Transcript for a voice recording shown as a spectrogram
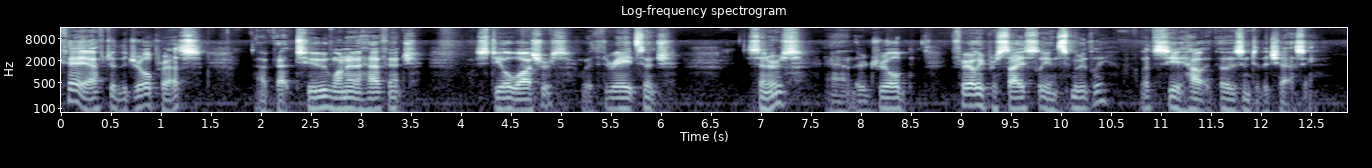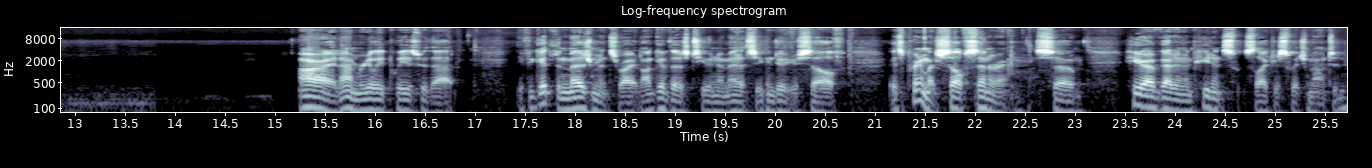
Okay, after the drill press, I've got two one and a half inch steel washers with 3 8 inch centers and they're drilled fairly precisely and smoothly. Let's see how it goes into the chassis. All right, I'm really pleased with that. If you get the measurements right, and I'll give those to you in a minute so you can do it yourself, it's pretty much self-centering. So here I've got an impedance selector switch mounted.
